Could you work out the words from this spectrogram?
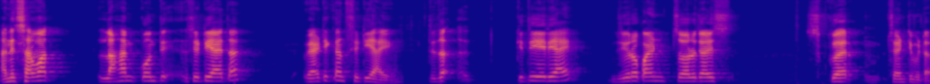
आणि सर्वात लहान कोणती सिटी आहे तर? व्हॅटिकन सिटी आहे. तिचा किती एरिया आहे? झिरो पॉईंट चौवेचाळीस स्क्वेअर सेंटीमीटर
